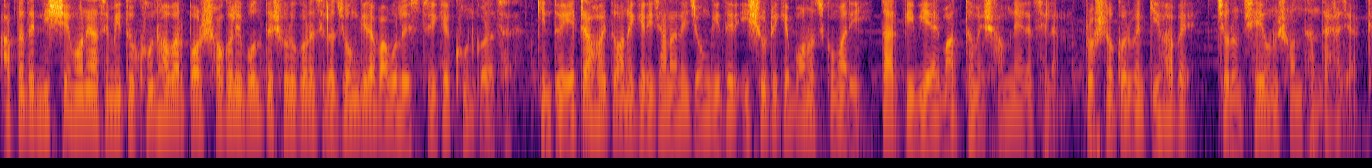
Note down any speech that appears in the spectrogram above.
আপনাদের নিশ্চয়ই মনে আছে মিতু খুন হবার পর সকলেই বলতে শুরু করেছিল জঙ্গিরা বাবুলের স্ত্রীকে খুন করেছে। কিন্তু এটা হয়তো অনেকেরই জানা নেই জঙ্গিদের ইস্যুটিকে বনোজ কুমারই তার পিবিআইয়ের মাধ্যমে সামনে এনেছিলেন। প্রশ্ন করবেন কীভাবে? চলুন সেই অনুসন্ধান দেখা যাক।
